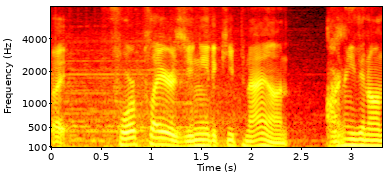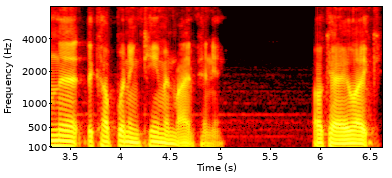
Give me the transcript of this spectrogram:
But four players you need to keep an eye on aren't even on the the cup winning team in my opinion. Okay, like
